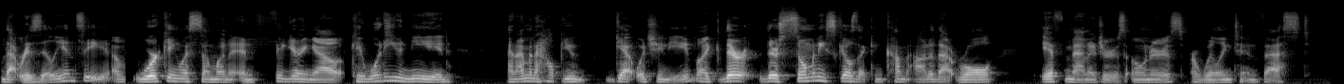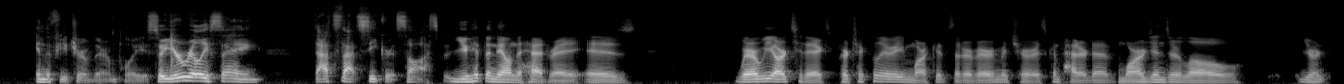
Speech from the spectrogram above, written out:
that resiliency of working with someone and figuring out, okay, what do you need? And I'm going to help you get what you need. Like there, there's so many skills that can come out of that role if managers, owners are willing to invest in the future of their employees. So you're really saying that's that secret sauce. You hit the nail on the head, right? Is where we are today, particularly markets that are very mature, is competitive. Margins are low. You're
